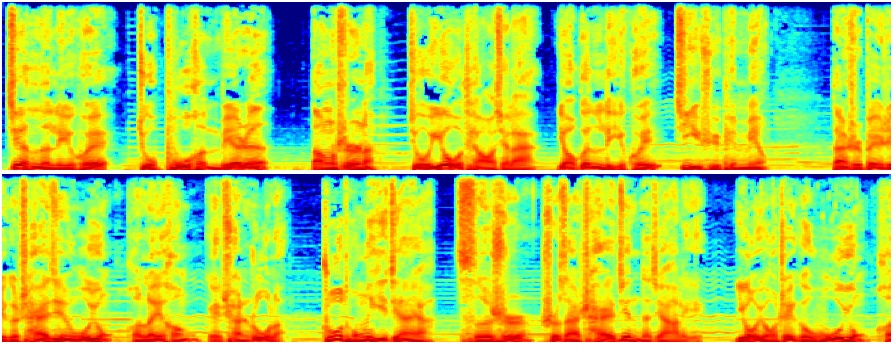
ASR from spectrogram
见了李逵就不恨别人。当时呢，就又跳起来要跟李逵继续拼命，但是被这个柴进、吴用和雷横给劝住了。朱仝一见呀，此时是在柴进的家里，又有这个吴用和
